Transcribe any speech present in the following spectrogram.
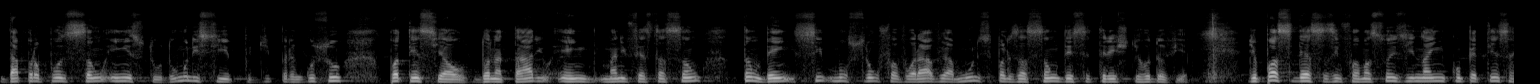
da proposição em estudo. O município de Pranguçu, potencial donatário em manifestação, também se mostrou favorável à municipalização desse trecho de rodovia. De posse dessas informações e na, incompetência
